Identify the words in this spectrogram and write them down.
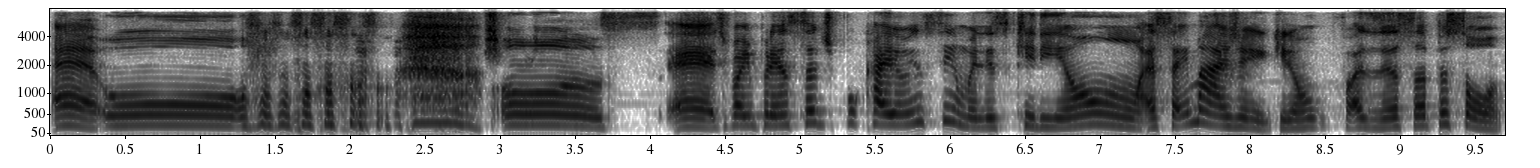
É, o. Os. É, tipo, a imprensa, tipo, caiu em cima. Eles queriam essa imagem queriam fazer essa pessoa.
